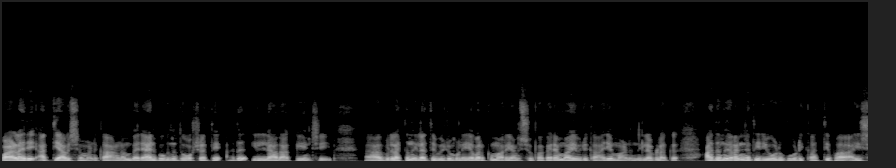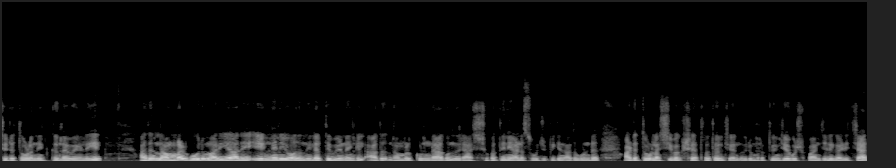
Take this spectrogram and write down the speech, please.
വളരെ അത്യാവശ്യമാണ്. കാരണം വരാൻ പോകുന്ന ദോഷത്തെ അത് ഇല്ലാതാക്കുകയും ചെയ്യും. വിളക്ക് നിലത്ത് വീഴുമ്പോൾ ഏവർക്കും അറിയാം. ശുഭകരമായ ഒരു കാര്യമാണ് നിലവിളക്ക്. അത് നിറഞ്ഞ തിരിയോടുകൂടി കത്തി ഐശ്വര്യത്തോടെ നിൽക്കുന്ന വേളയിൽ അത് നമ്മൾ പോലും അറിയാതെ എങ്ങനെയോ അത് നിലത്ത് വീണെങ്കിൽ അത് നമ്മൾക്കുണ്ടാകുന്ന ഒരു അശുഭത്തിനെയാണ് സൂചിപ്പിക്കുന്നത്. അതുകൊണ്ട് അടുത്തുള്ള ശിവക്ഷേത്രത്തിൽ ചെന്ന് ഒരു മൃത്യുഞ്ജയ പുഷ്പാഞ്ജലി കഴിച്ചാൽ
